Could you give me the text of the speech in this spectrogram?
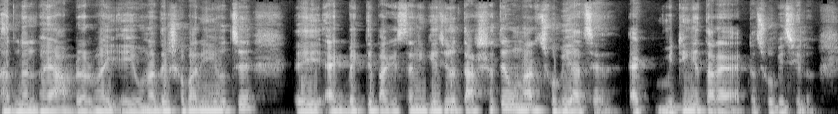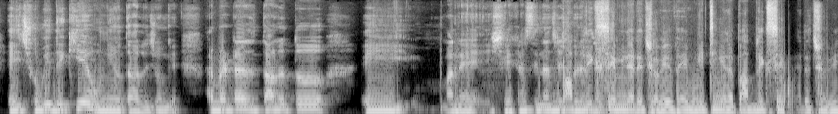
আদনান ভাই, আবরার ভাই, এই ওনাদের সবার সবারই হচ্ছে এই এক ব্যক্তি পাকিস্তানে গিয়েছিল, তার সাথে ওনার ছবি আছে। এক মিটিং এ তারা একটা ছবি ছিল। এই ছবি দেখিয়ে উনিও তাহলে জঙ্গি। আর বেটা তাহলে তো এই মানে শেখ হাসিনা যে পাবলিক সেমিনারের ছবি ভাই মিটিং এর পাবলিক সেমিনারের ছবি।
